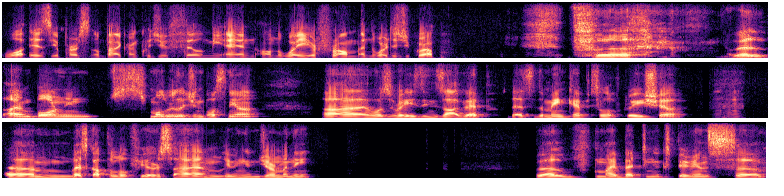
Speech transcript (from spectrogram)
what is your personal background? Could you fill me in on where you're from and where did you grow up? Uh, well, I'm born in small village in Bosnia. I was raised in Zagreb. That's the main capital of Croatia. hmm Um, last couple of years, I am living in Germany. Well, my betting experience uh,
